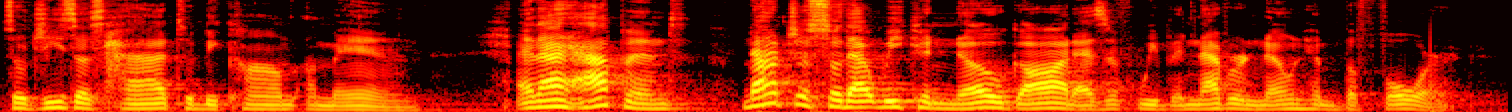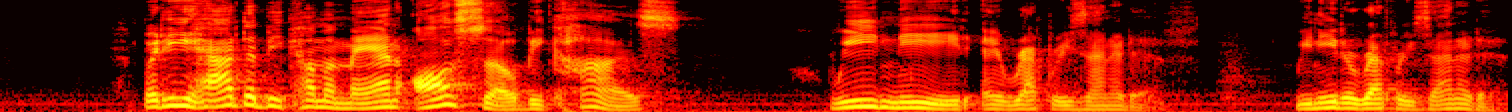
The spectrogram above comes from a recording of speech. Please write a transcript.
So Jesus had to become a man. And that happened not just so that we can know God as if we've never known him before, but he had to become a man also because we need a representative. We need a representative.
